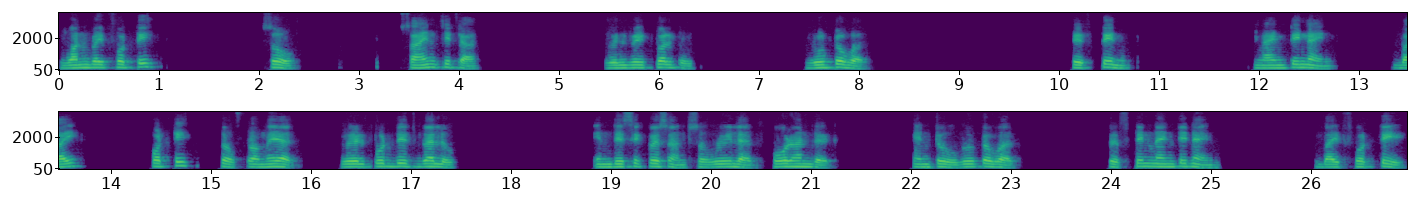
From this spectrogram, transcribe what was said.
1 by 40. So sin theta will be equal to root over 1599 by 40. So from here we will put this value in this equation. So we will have 400 into root over 1599 by 40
